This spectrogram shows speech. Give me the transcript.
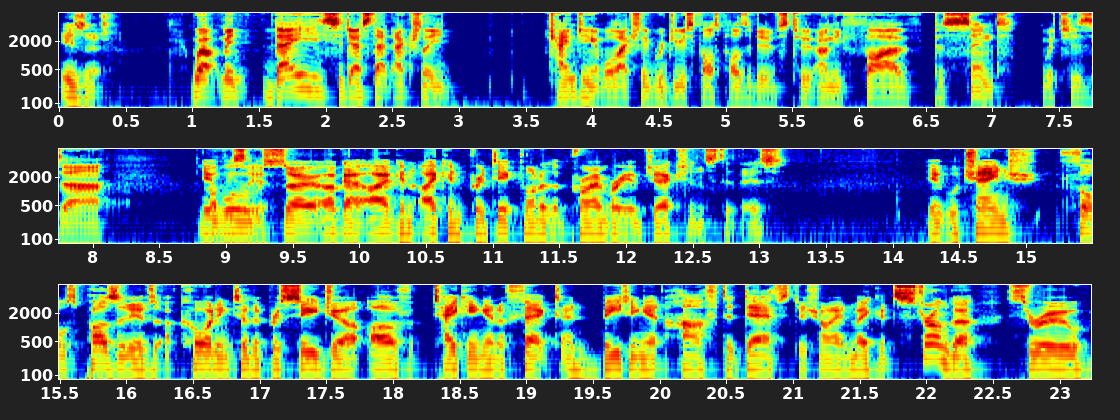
Is it? Well, I mean, they suggest that actually changing it will actually reduce false positives to only five percent, which is uh, Yeah, Obviously. well, so okay, I can I can predict one of the primary objections to this. It will change false positives according to the procedure of taking an effect and beating it half to death to try and make it stronger through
